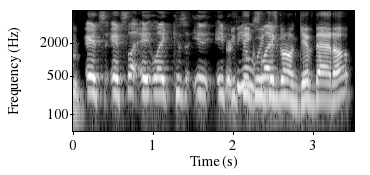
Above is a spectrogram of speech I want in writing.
You, it's it's like it like because it, it you think we're like just gonna give that up?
